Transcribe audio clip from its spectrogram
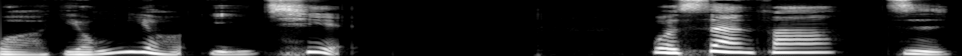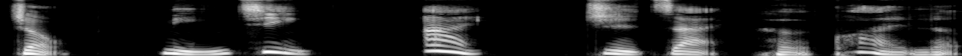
我拥有一切。我散发自重、宁静、爱、自在和快乐。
